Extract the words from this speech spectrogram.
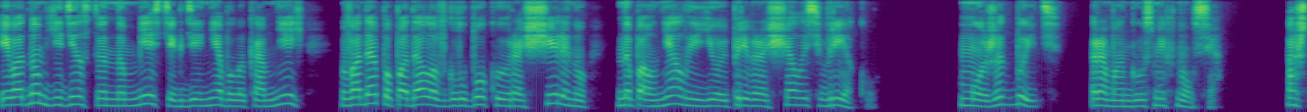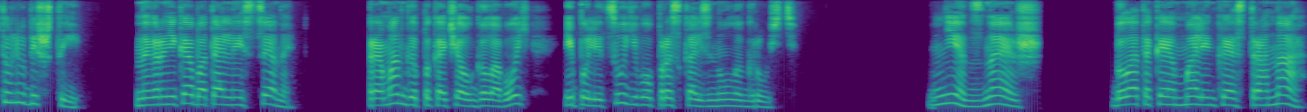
и в одном единственном месте, где не было камней, вода попадала в глубокую расщелину, наполняла ее и превращалась в реку. «Может быть», — Романго усмехнулся. «А что любишь ты? Наверняка батальные сцены». Романго покачал головой, и по лицу его проскользнула грусть. Нет, знаешь, была такая маленькая страна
